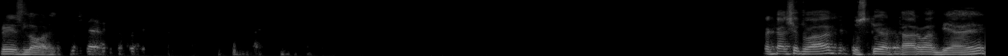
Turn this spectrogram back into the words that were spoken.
praise Lord प्रकाशित वाद उसके अठारवा अध्याय है,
